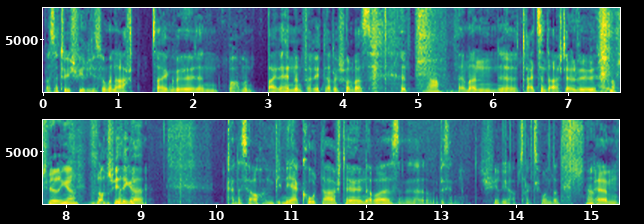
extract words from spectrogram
was natürlich schwierig ist, wenn man eine 8 zeigen will, dann braucht man beide Hände und verrät dadurch schon was. Ja. wenn man äh, 13 darstellen will. Noch schwieriger. noch schwieriger. Kann das ja auch im Binärcode darstellen, aber es ist ein bisschen schwierige Abstraktion dann. Ja. Ähm,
